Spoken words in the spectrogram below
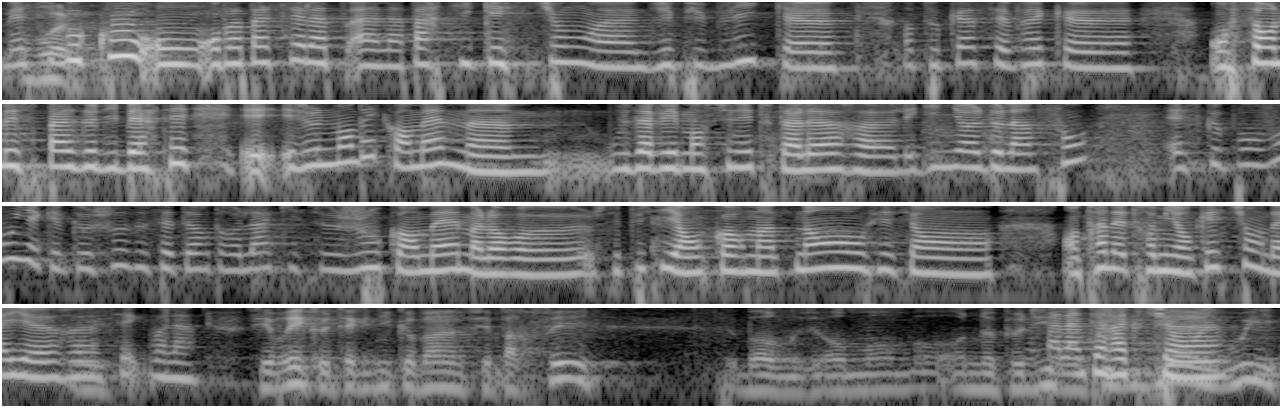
Merci beaucoup. On, va passer à la, partie questions euh, du public. Euh, en tout cas, c'est vrai qu'on sent l'espace de liberté. Et, et, je me demandais quand même, vous avez mentionné tout à l'heure les guignols de l'info. Est-ce que pour vous, il y a quelque chose de cet ordre-là qui se joue quand même? Alors, euh, je ne sais plus s'il y a encore maintenant ou si c'est en, train d'être mis en question d'ailleurs. C'est voilà. vrai que techniquement, c'est parfait. Bon, on, ne peut dire. Pas l'interaction. Hein. Oui,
